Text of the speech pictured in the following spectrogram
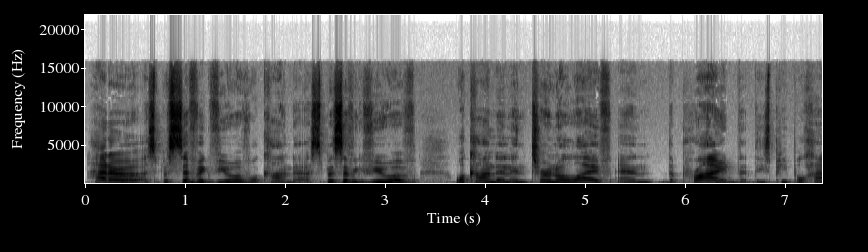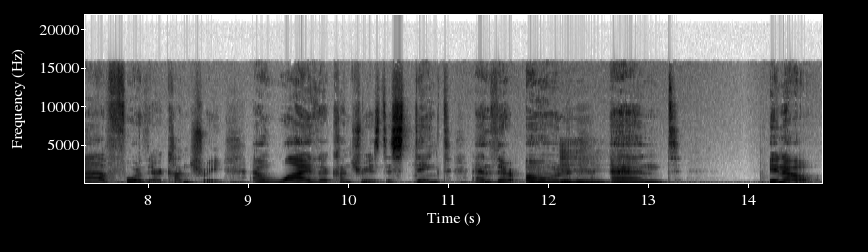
had a, a specific view of Wakanda, a specific view of Wakandan internal life and the pride that these people have for their country and why their country is distinct and their own. Mm-hmm. And, you know,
